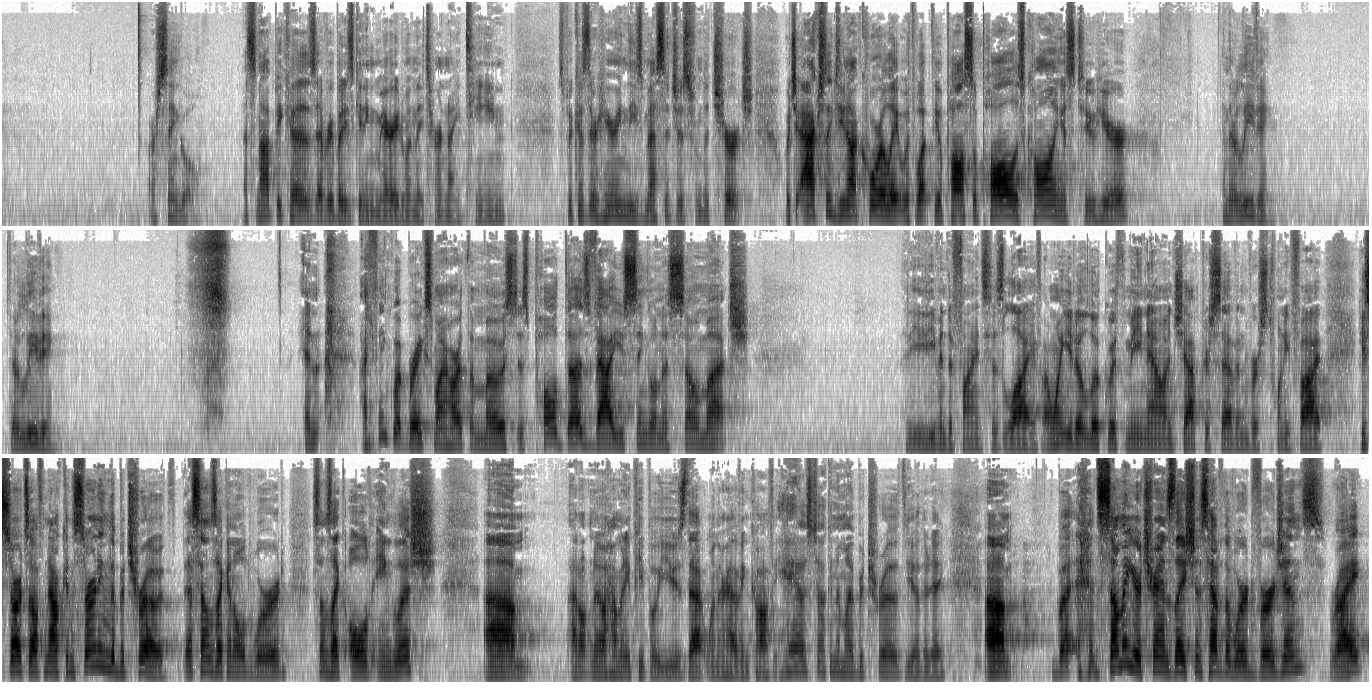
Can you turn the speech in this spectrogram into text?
are single. That's not because everybody's getting married when they turn 19. It's because they're hearing these messages from the church, which actually do not correlate with what the Apostle Paul is calling us to here, and they're leaving. They're leaving. And I think what breaks my heart the most is Paul does value singleness so much that he even defines his life. I want you to look with me now in chapter 7, verse 25. He starts off now concerning the betrothed. That sounds like an old word, sounds like old English. Um, I don't know how many people use that when they're having coffee. Hey, I was talking to my betrothed the other day. Um, but some of your translations have the word virgins, right?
